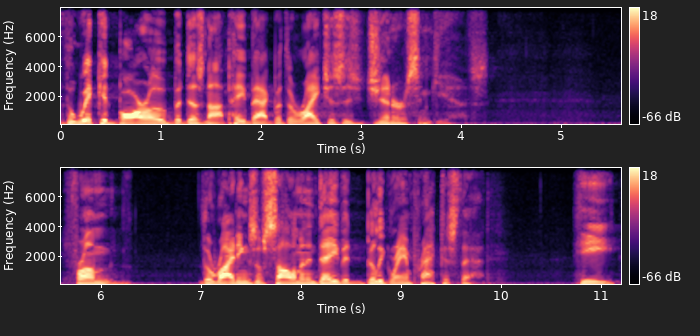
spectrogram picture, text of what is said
The wicked borrow but does not pay back, but the righteous is generous and gives. From the writings of Solomon and David, Billy Graham practiced that. He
